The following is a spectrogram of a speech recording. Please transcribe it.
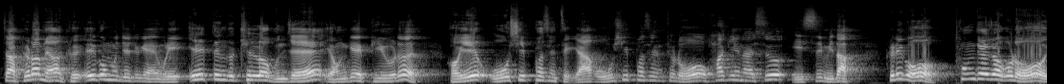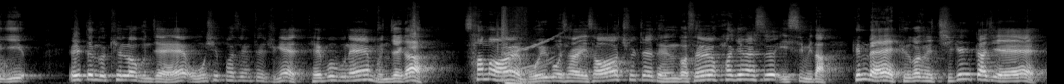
자, 그러면 그 7문제 중에 우리 1등급 킬러 문제의 연계 비율은 거의 50%, 약 50%로 확인할 수 있습니다. 그리고 통계적으로 이 1등급 킬러 문제의 50% 중에 대부분의 문제가 3월 모의고사에서 출제되는 것을 확인할 수 있습니다. 근데 그거는 지금까지의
